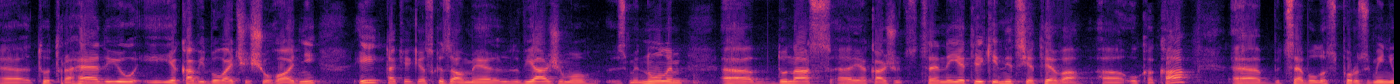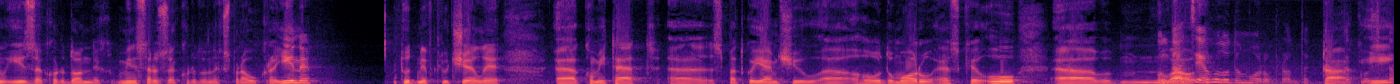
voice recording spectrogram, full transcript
е, ту трагедію, і- яка відбувається сьогодні. І так як я сказав, ми в'яжемо з минулим. Е, До нас, е, я кажу, це не є тільки ініціатива е, УКК. Е, Це було спорозуміння із закордонних Міністерства закордонних справ України. Тут ми включили е, комітет е, спадкоємців е, голодомору СКУ. е, Фундація голодомору, правда. так, так і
